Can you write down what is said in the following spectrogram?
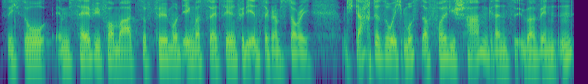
sich so im Selfie-Format zu filmen und irgendwas zu erzählen für die Instagram-Story. Und ich dachte so, ich muss da voll die Schamgrenze überwinden.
